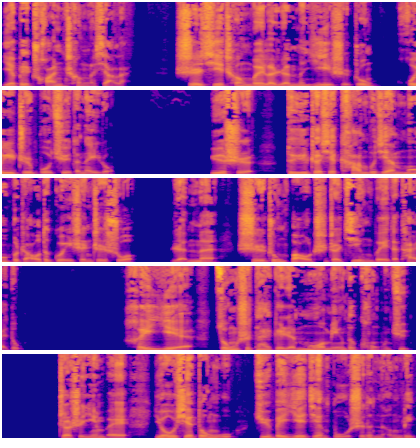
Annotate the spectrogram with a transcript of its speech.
也被传承了下来，使其成为了人们意识中挥之不去的内容。于是，对于这些看不见摸不着的鬼神之说，人们始终保持着敬畏的态度。黑夜总是带给人莫名的恐惧，这是因为有些动物具备夜间捕食的能力，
